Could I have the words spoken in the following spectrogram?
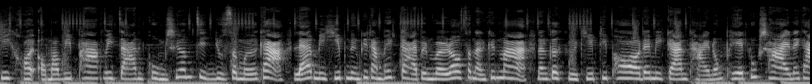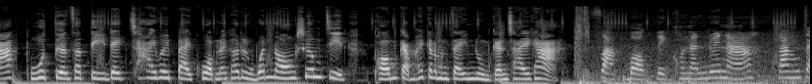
ที่คอยออกมาวิพากษ์วิจารณ์กลุ่มเชื่อมจิตอยู่เสมอค่ะ และมีคลิปหนึ่งที่ทำให้กลายเป็นไวรัลสนั่นขึ้นมา นั่นก็คือคลิปที่พ่อได้มีการถ่ายน้องเพชรลูกชายนะคะ พูดเตือนสติเด็กชายวัยแปดขวบนะคะหรือว่าน้องเชื่อมจิต พร้อมกับให้กำลังใจหนุ่มกัญชัยค่ะ ฝากบอกเด็กคนนั้นด้วยนะ ตั้งใจ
